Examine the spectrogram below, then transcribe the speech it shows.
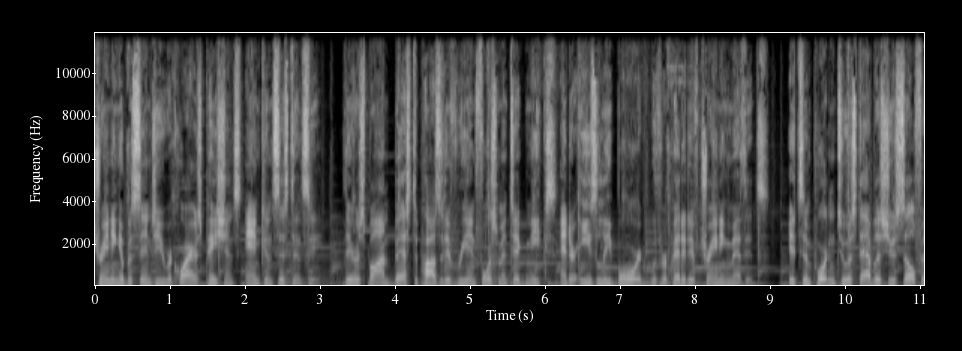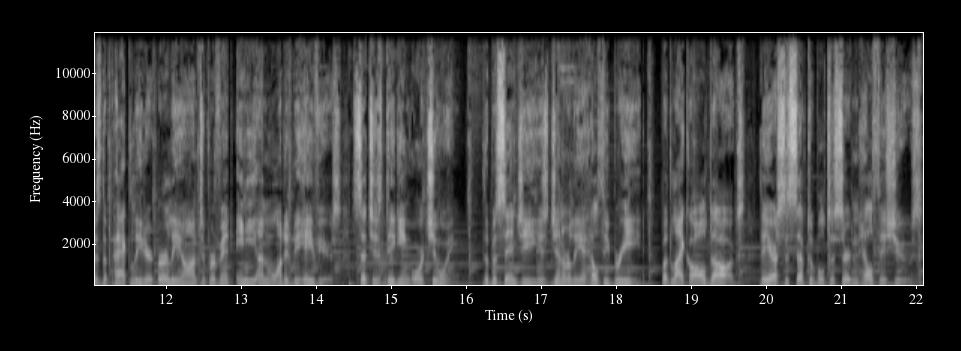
Training a Basenji requires patience and consistency. They respond best to positive reinforcement techniques and are easily bored with repetitive training methods. It's important to establish yourself as the pack leader early on to prevent any unwanted behaviors, such as digging or chewing. The Basenji is generally a healthy breed, but like all dogs, they are susceptible to certain health issues.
